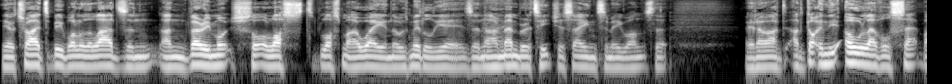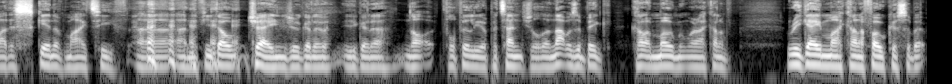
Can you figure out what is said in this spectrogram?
You know, tried to be one of the lads, and and very much sort of lost lost my way in those middle years. And I remember a teacher saying to me once that. You know, I'd, I'd got in the O level set by the skin of my teeth, uh, and if you don't change, you're gonna you're gonna not fulfil your potential. And that was a big kind of moment where I kind of regained my kind of focus a bit.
